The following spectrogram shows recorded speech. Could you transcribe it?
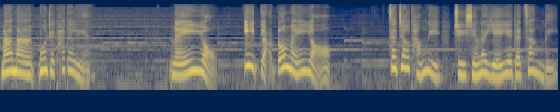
妈妈摸着他的脸。没有，一点都没有。在教堂里举行了爷爷的葬礼，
